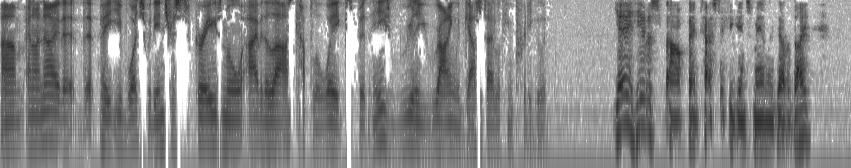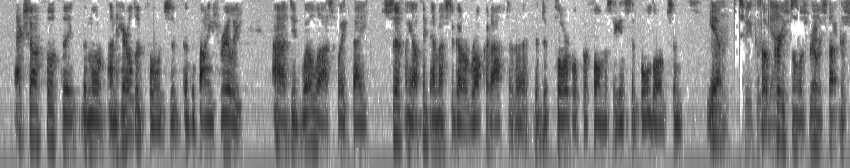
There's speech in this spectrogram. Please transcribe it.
um, and I know that, that Pete, you've watched with interest Grevsmuhl over the last couple of weeks, but he's really running with gusto, looking pretty good. Yeah, he was uh, fantastic against Manly the other day. Actually, I thought the, the more unheralded forwards of, of the Bunnies really uh, did well last week. They certainly, I think they must have got a rocket after the, the deplorable performance against the Bulldogs. And yeah, mm, two good I thought. Grevsmuhl was really starting to,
